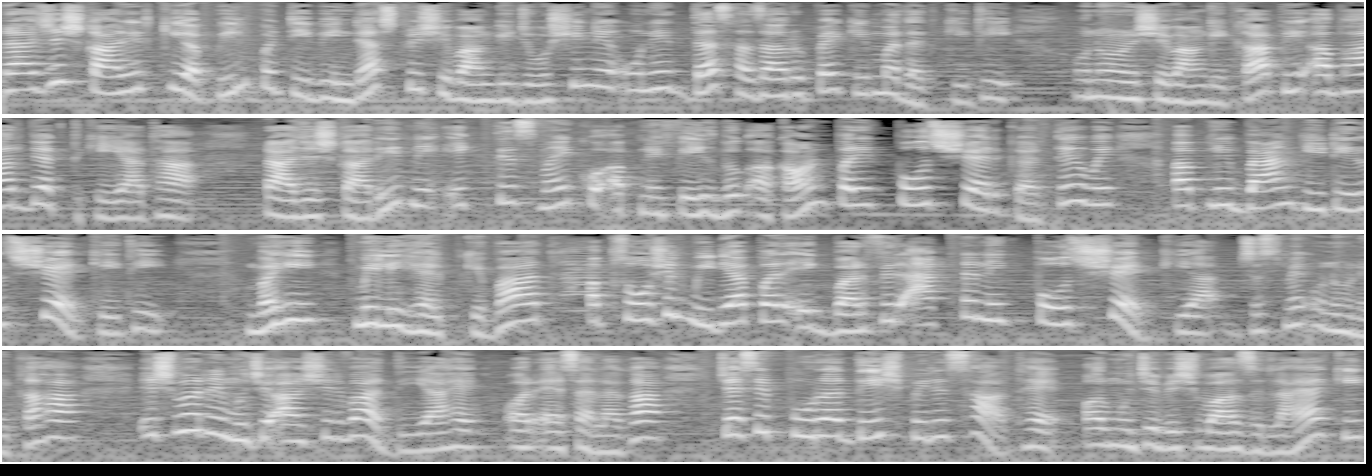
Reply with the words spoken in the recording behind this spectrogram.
राजेश कारीर की अपील पर टीवी इंडस्ट्री शिवांगी जोशी ने उन्हें दस हज़ार रूपए की मदद की थी। उन्होंने शिवांगी का भी आभार व्यक्त किया था। राजेश कारीर ने 31 मई को अपने फेसबुक अकाउंट पर एक पोस्ट शेयर करते हुए अपनी बैंक डिटेल्स शेयर की थी। वहीं मिली हेल्प के बाद अब सोशल मीडिया पर एक बार फिर एक्टर ने एक पोस्ट शेयर किया, जिसमें उन्होंने कहा, ईश्वर ने मुझे आशीर्वाद दिया है और ऐसा लगा जैसे पूरा देश मेरे साथ है और मुझे विश्वास दिलाया कि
